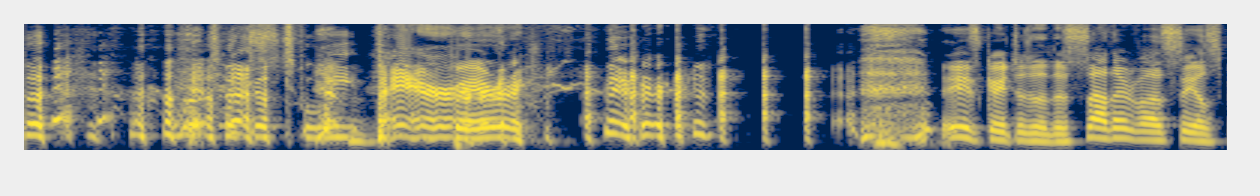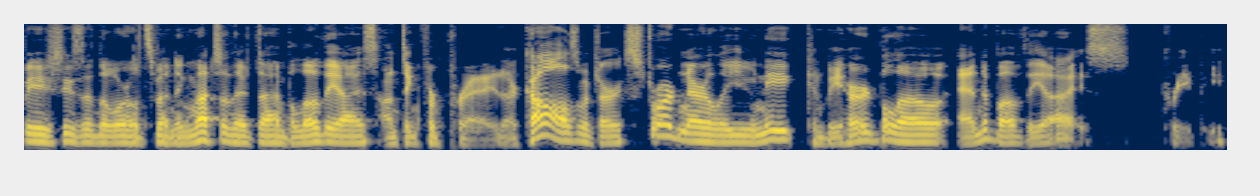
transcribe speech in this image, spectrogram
a, Just complete bare. barren. These creatures are the southernmost seal species in the world, spending much of their time below the ice hunting for prey. Their calls, which are extraordinarily unique, can be heard below and above the ice. Creepy.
